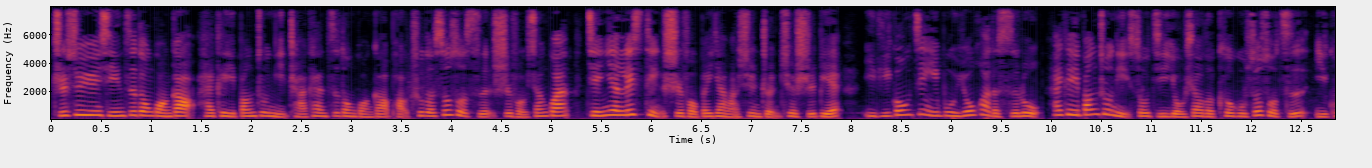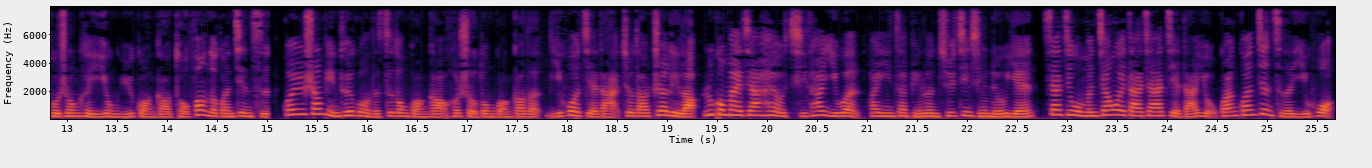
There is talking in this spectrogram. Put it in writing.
持续运行自动广告还可以帮助你查看自动广告跑出的搜索词是否相关，检验 listing 是否被亚马逊准确识别，以提供进一步优化的思路。还可以帮助你搜集有效的客户搜索词，以扩充可以用于广告投放的关键词。关于商品推广的自动广告和手动广告的疑惑解答就到这里了。如果卖家还有其他疑问，欢迎在评论区进行留言。下集我们将为大家解答有关关键词的疑惑，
